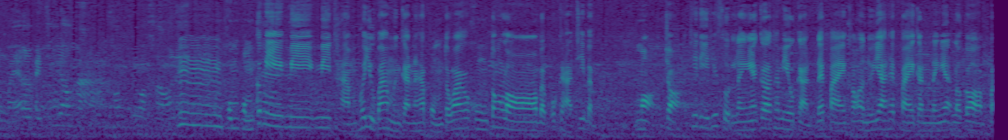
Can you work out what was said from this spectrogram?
ถูกไหมเออไปเที่ยวหาครอบครัวเขาอะไรอืมอืมอืมผมผมก็มีมีมีถามเขาอยู่บ้างเหมือนกันนะครับผมแต่ว่าก็คงต้องรอแบบโอกาสที่แบบเหมาะเจาะที่ดีที่สุดอะไรเงี้ยก็ถ้ามีโอกาสได้ไปเขาอนุญาตให้ไปกันอะไรเงี้ยเราก็ไป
